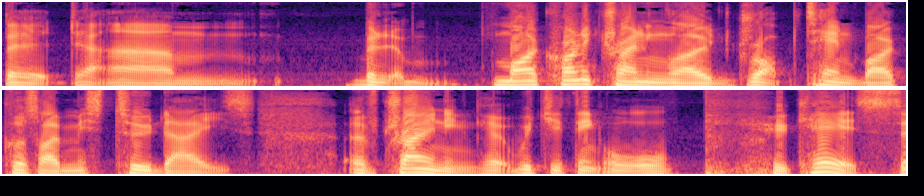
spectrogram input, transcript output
but um but my chronic training load dropped 10 by because I missed two days of training which you think oh who cares?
